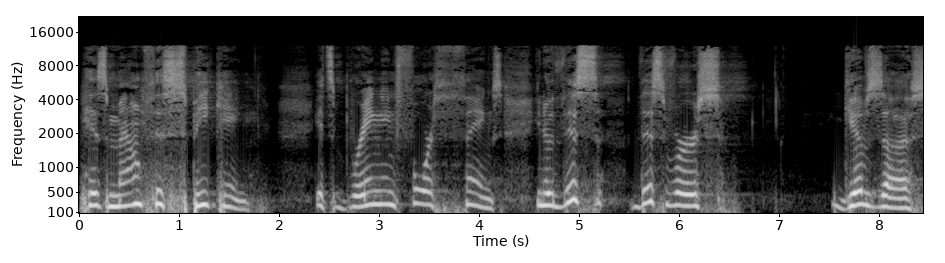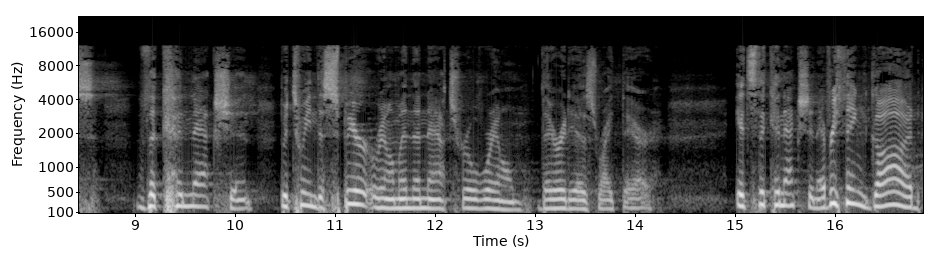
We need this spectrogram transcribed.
his mouth is speaking it's bringing forth things. You know, this, this verse gives us the connection between the spirit realm and the natural realm. There it is right there. It's the connection. Everything God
